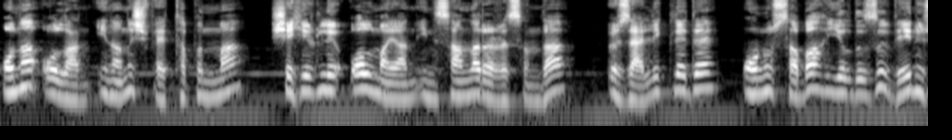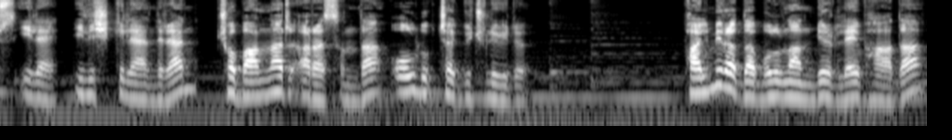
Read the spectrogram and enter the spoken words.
Ona olan inanış ve tapınma şehirli olmayan insanlar arasında özellikle de onu sabah yıldızı Venüs ile ilişkilendiren çobanlar arasında oldukça güçlüydü. Palmira'da bulunan bir levhada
